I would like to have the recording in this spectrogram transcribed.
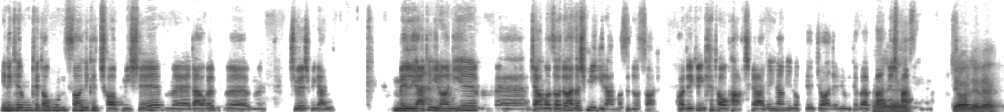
اینه که اون کتاب اون سالی که چاپ میشه در واقع چی بهش میگن؟ ملیت ایرانی جمازاده ازش می‌گیرن واسه دو سال. خاطر که این کتاب پخش کرده این هم یه نکته جالبی بوده و بعدش پس جالبه.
